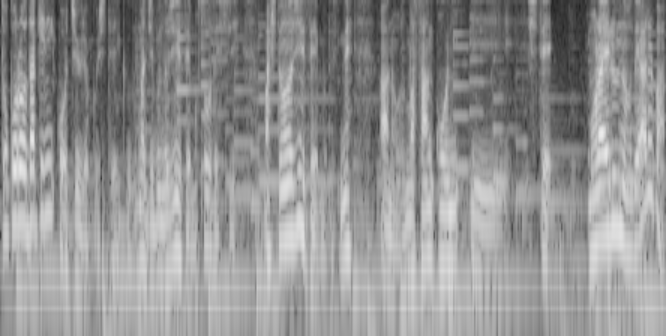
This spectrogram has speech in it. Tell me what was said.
ところだけにこう注力していく、まあ、自分の人生もそうですし、まあ、人の人生もですねあの、まあ、参考にしてもらえるのであれば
